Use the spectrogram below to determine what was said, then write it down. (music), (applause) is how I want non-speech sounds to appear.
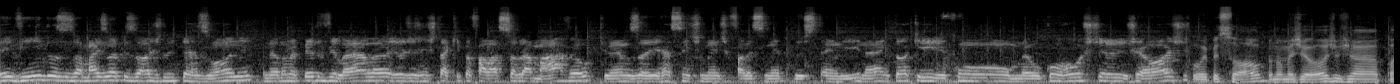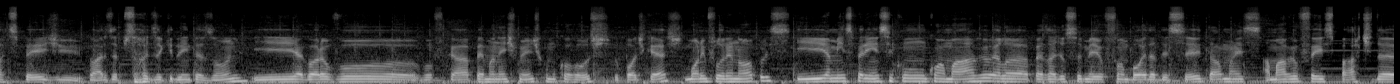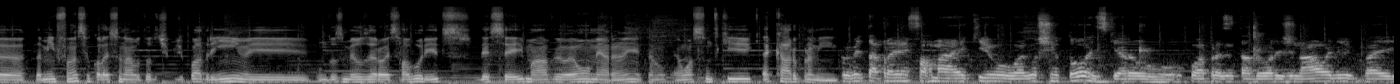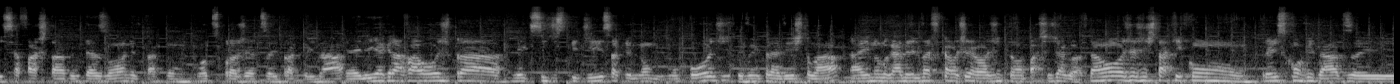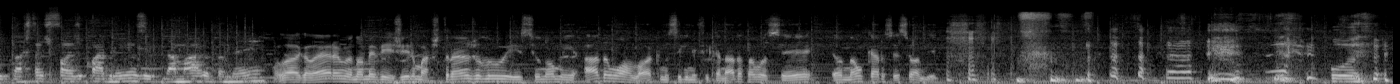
Bem-vindos a mais um episódio do Interzone. Meu nome é Pedro Vilela e hoje a gente está aqui para falar sobre a Marvel. Tivemos aí recentemente o falecimento do Stan Lee, né? Estou aqui com o meu co-host George. Oi, pessoal. Meu nome é George, já participei de vários (laughs) episódios aqui do Interzone e agora eu vou, vou ficar permanentemente como co-host do podcast. Moro em Florianópolis e a minha experiência com, com a Marvel, ela, apesar de eu ser meio fanboy da DC e tal, mas a Marvel fez parte da, da minha infância. Eu colecionava todo tipo de quadrinhos quadrinho e um dos meus heróis favoritos, DC e Marvel, é o Homem-Aranha, então é um assunto que é caro para mim. Aproveitar para informar aí que o Agostinho Torres, que era o, o apresentador original, ele vai se afastar do Interzone, ele tá com outros projetos aí para cuidar. Ele ia gravar hoje para meio que se despedir, só que ele não, não pôde, teve um imprevisto lá. Aí no lugar dele vai ficar o George, então, a partir de agora. Então hoje a gente tá aqui com três convidados aí, bastante fãs de quadrinhos e da Marvel também. Olá, galera. Meu nome é Virgílio Virgílio Mastrangelo e se o nome Adam Warlock não significa nada para você, eu não quero ser seu amigo. (laughs)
